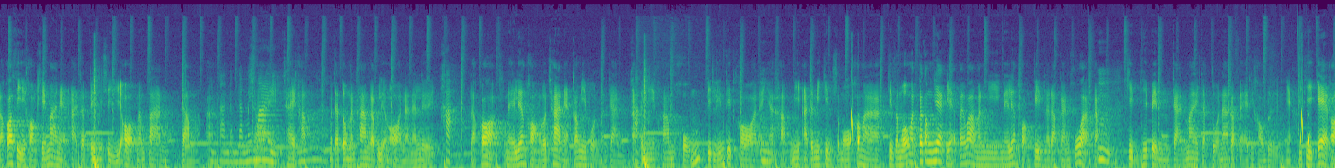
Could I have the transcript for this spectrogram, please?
แล้วก็สีของเคมาเนี่ยอาจจะเป็นสีออกน้ำตาลดำอะน้ำตาลดำๆไม่ใช่ไหม้ใช่ครับอ่ามันจะตรงกันข้ามกับเหลืองอ่อนอันนั้นเลยค่ะ แล้วก็ในเรื่องของรสชาติเนี่ยก็มีผลเหมือนกันค่ะอาจจะมีความขมติดลิ้นติดคออะไรเงี้ยครับมีอาจจะมีกลิ่นสโมกเข้ามากลิ่นสโมกมันก็ต้องแยกแยะไปว่ามันมีในเรื่องของกลิ่นระดับการคั่วกับอืมกลิ่นที่เป็นการไหม้จากตัวหน้ากาแฟที่เขาเบลนเนี่ยวิธีแก้ก็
